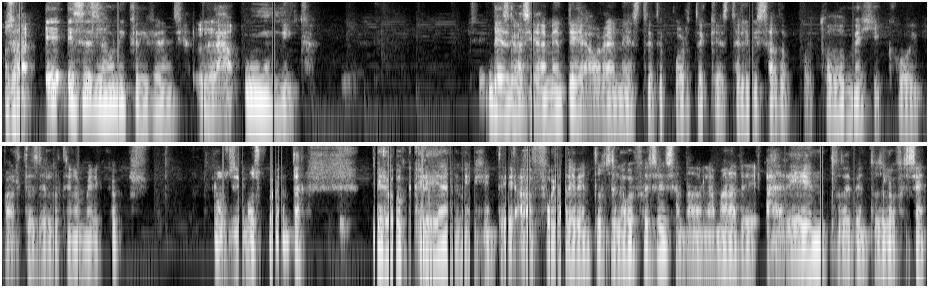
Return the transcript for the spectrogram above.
O sea, e, esa es la única diferencia, la única. Desgraciadamente ahora en este deporte que es televisado por todo México y partes de Latinoamérica, pues nos dimos cuenta. Pero créanme, gente, afuera de eventos de la UFC se han dado en la madre, adentro de eventos de la UFC.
